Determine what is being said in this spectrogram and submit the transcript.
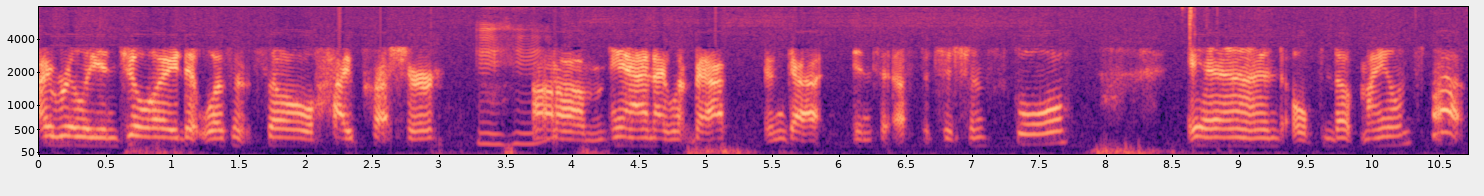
I really enjoyed. It wasn't so high pressure Mm-hmm. um, and I went back and got into esthetician school and opened up my own spot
